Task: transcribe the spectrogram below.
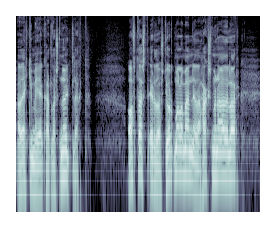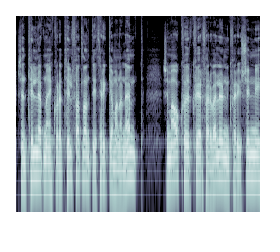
að ekki megi að kalla snöydlegt. Oftast eru það stjórnmálamenn eða hagsmunnaðilar sem tilnefna einhverja tilfallandi þryggjamanna nefnd sem ákveður hver fær velunin hverju sinni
